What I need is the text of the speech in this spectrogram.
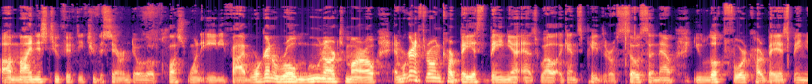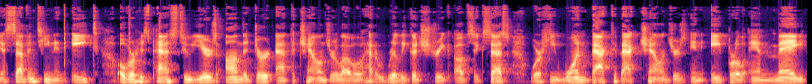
uh, minus 250 to the Cerundolo, plus 185. We're going to roll Munar tomorrow, and we're going to throw in Carballes Baena as well against Pedro Sosa. Now, you look for Carballes Baena 17 and 8 over his past two years on the dirt at the challenger level. Had a really good streak of success where he won back to back challengers in April and May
